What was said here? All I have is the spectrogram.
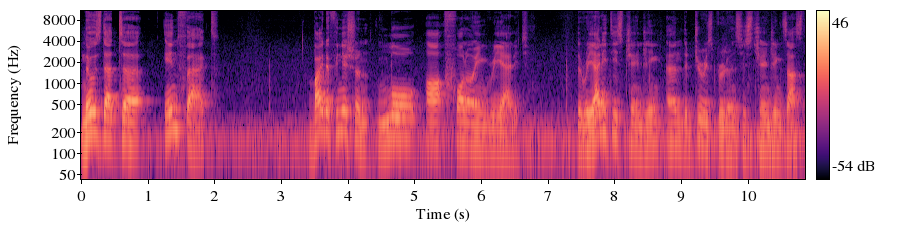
knows that uh, in fact, by definition, law are following reality. The reality is changing and the jurisprudence is changing just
